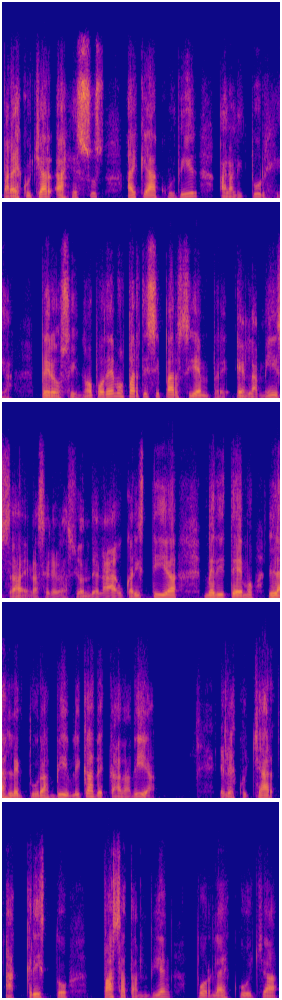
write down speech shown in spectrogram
Para escuchar a Jesús hay que acudir a la liturgia, pero si no podemos participar siempre en la misa, en la celebración de la Eucaristía, meditemos las lecturas bíblicas de cada día. El escuchar a Cristo pasa también por la escucha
